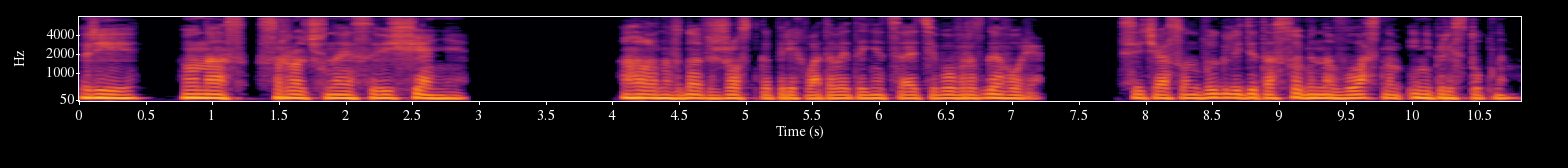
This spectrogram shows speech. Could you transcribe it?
«Ри, У нас срочное совещание. Алан вновь жестко перехватывает инициативу в разговоре. Сейчас он выглядит особенно властным и неприступным.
